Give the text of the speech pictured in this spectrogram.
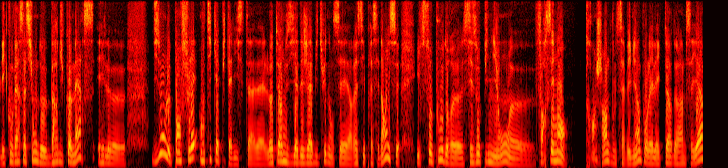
les conversations de bar du commerce et le, disons, le pamphlet anticapitaliste. L'auteur nous y a déjà habitué dans ses récits précédents. Il, saupoudre ses opinions, euh, forcément tranchante, vous le savez bien, pour les lecteurs de Ramsayer,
